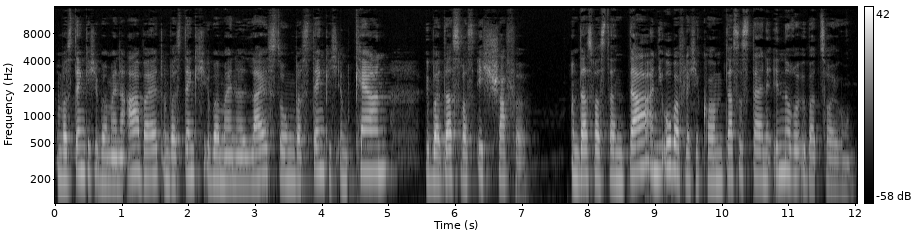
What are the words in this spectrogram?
und was denke ich über meine Arbeit und was denke ich über meine Leistung? Was denke ich im Kern über das, was ich schaffe? Und das, was dann da an die Oberfläche kommt, das ist deine innere Überzeugung.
